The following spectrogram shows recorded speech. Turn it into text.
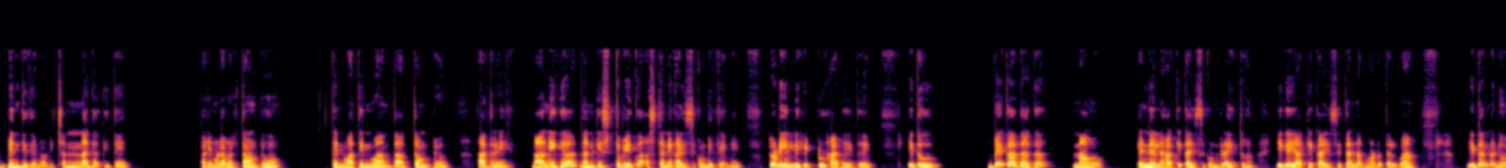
ಬೆಂದಿದೆ ನೋಡಿ. ಚೆನ್ನಾಗಾಗಿದೆ. ಪರಿಮಳ ಬರ್ತಾ ಉಂಟು. ತಿನ್ವ ತಿನ್ನುವ ಅಂತ ಆಗ್ತಾ ಉಂಟು. ಆದರೆ ನಾನೀಗ ನನಗೆಷ್ಟು ಬೇಕೋ ಅಷ್ಟನ್ನೇ ಕಾಯಿಸಿಕೊಂಡಿದ್ದೇನೆ. ನೋಡಿ, ಇಲ್ಲಿ ಹಿಟ್ಟು ಹಾಗೆ ಇದೆ. ಇದು ಬೇಕಾದಾಗ ನಾವು ಎಣ್ಣೆಯಲ್ಲಿ ಹಾಕಿ ಕಾಯಿಸಿಕೊಂಡ್ರೆ ಆಯಿತು. ಈಗ ಯಾಕೆ ಕಾಯಿಸಿ ತಣ್ಣಗೆ ಮಾಡೋದಲ್ವಾ? ಇದನ್ನು ನೀವು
